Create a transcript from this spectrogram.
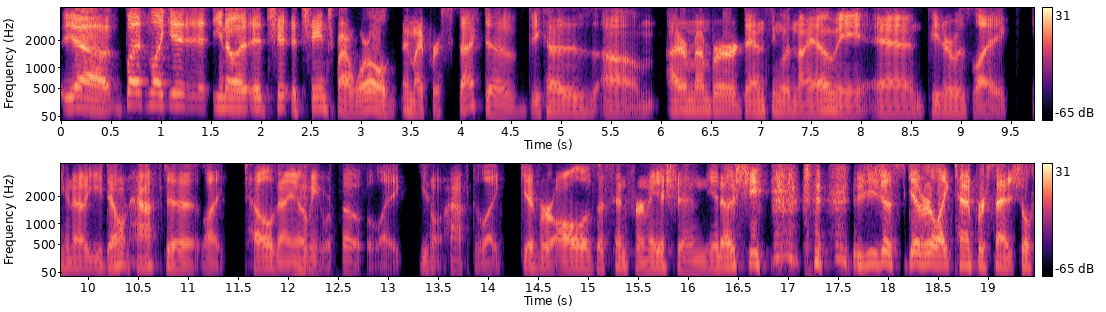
yeah but like it, it you know it it changed my world and my perspective because um i remember dancing with naomi and peter was like you know you don't have to like tell naomi oh, like you don't have to like give her all of this information. You know she you just give her like 10 percent she'll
